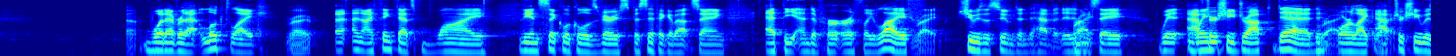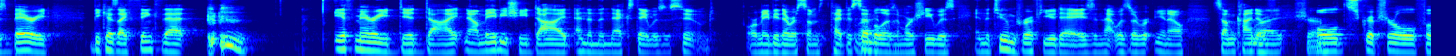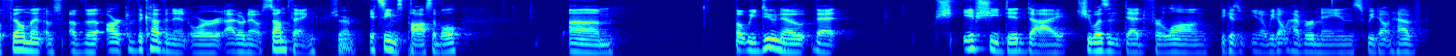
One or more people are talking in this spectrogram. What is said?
whatever that looked like, right. and I think that's why the encyclical is very specific about saying at the end of her earthly life, Right. she was assumed into heaven. It didn't Right. say wi- after When- she dropped dead Right, or like after she was buried, because I think that if Mary did die, now maybe she died and then the next day was assumed. Or maybe there was some type of symbolism where she was in the tomb for a few days, and that was a you know some kind of sure. old scriptural fulfillment of, of the Ark of the Covenant, or I don't know something Sure. it seems possible. Um, but we do know that sh if she did die, she wasn't dead for long because you know we don't have remains, we don't have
